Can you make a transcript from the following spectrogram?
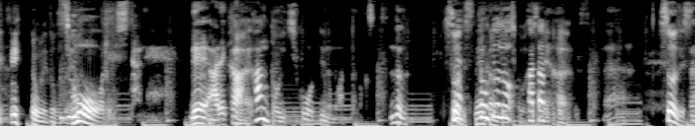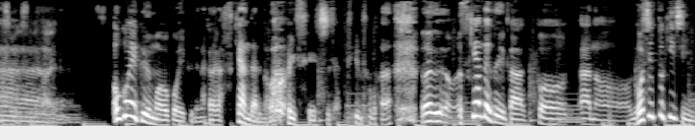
おめでとうございます。そうでしたね。で、あれか、はい関東一高っていうのもあったのか。だそうですね。東京の関方ってこ東一高ですねはいとですよね。そうですね。そうですね。はい。うんお声くんもお声くんでなかなかスキャンダルの多い選手だっていうのは、スキャンダルというか、こう、あの、ゴシップ記事に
